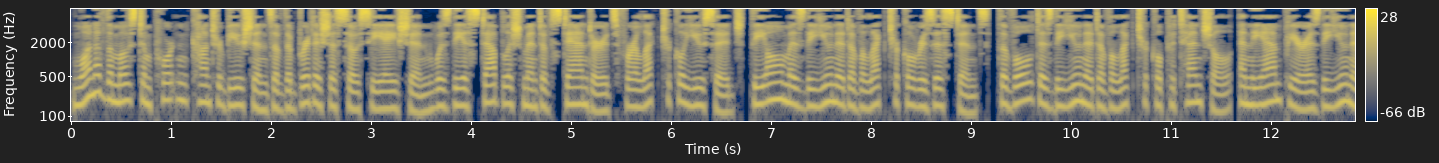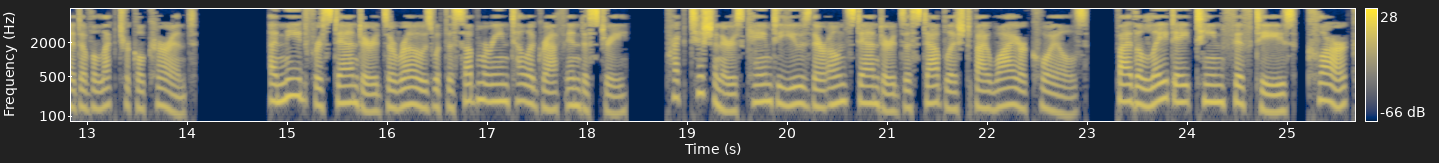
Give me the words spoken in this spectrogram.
One of the most important contributions of the British Association was the establishment of standards for electrical usage, the ohm as the unit of electrical resistance, the volt as the unit of electrical potential, and the ampere as the unit of electrical current. A need for standards arose with the submarine telegraph industry. Practitioners came to use their own standards established by wire coils. By the late 1850s, Clark,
